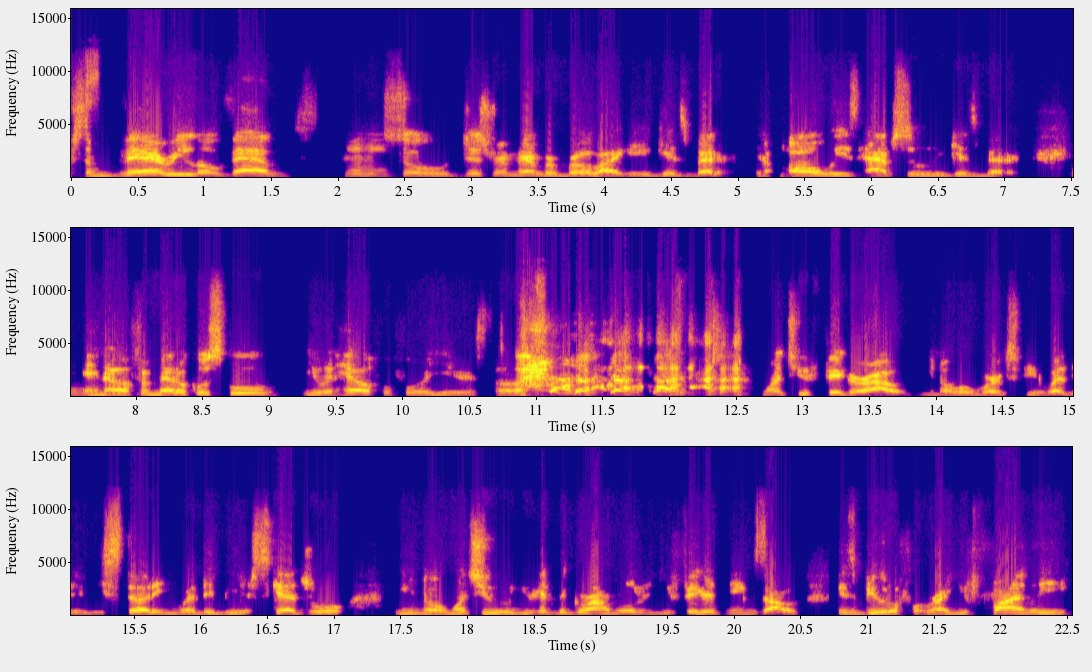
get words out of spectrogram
some very low valleys. Mm-hmm. So just remember, bro, like it gets better. It mm-hmm. always absolutely gets better. Mm-hmm. And uh, for medical school, you in hell for four years. Uh, once you figure out, you know, what works for you, whether it be studying, whether it be your schedule, you know once you you hit the ground rolling you figure things out it's beautiful right? You finally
